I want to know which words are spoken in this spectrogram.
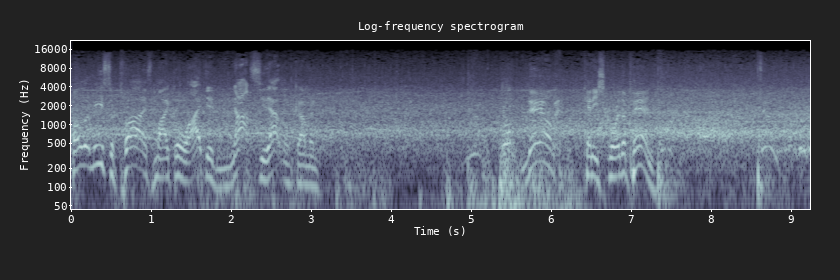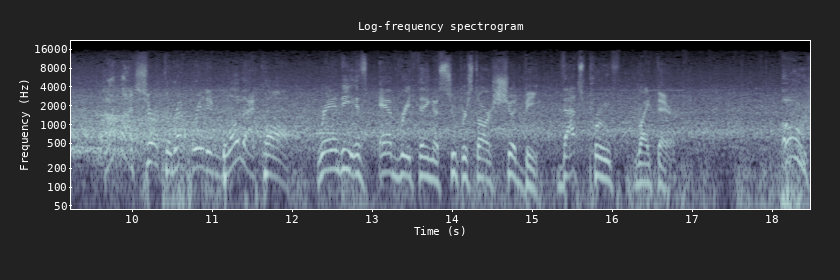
Color me surprised, Michael. I did not see that one coming. Nailed it. Can he score the pin? I'm not sure if the referee didn't blow that call. Randy is everything a superstar should be. That's proof right there. Oof.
